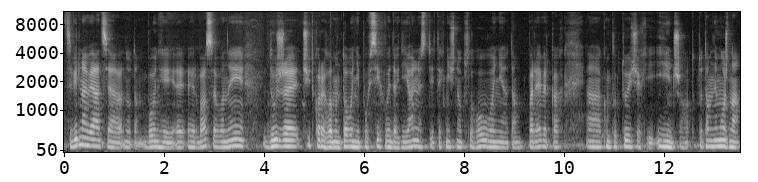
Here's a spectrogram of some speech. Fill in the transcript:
цивільна авіація, ну там Боїнги, Airbus, вони дуже чітко регламентовані по всіх видах діяльності, технічного обслуговування, там перевірках е, комплектуючих і, іншого. Тобто там не можна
